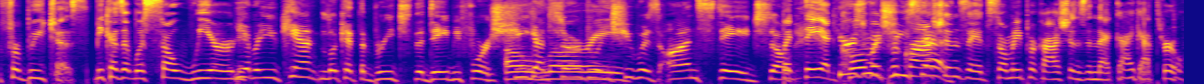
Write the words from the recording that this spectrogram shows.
for breaches because it was so weird. Yeah, but you can't look at the breach the day before. She Oh, got served Lori. when she was on stage. So, But they had COVID precautions. They had so many precautions, and that guy got through.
